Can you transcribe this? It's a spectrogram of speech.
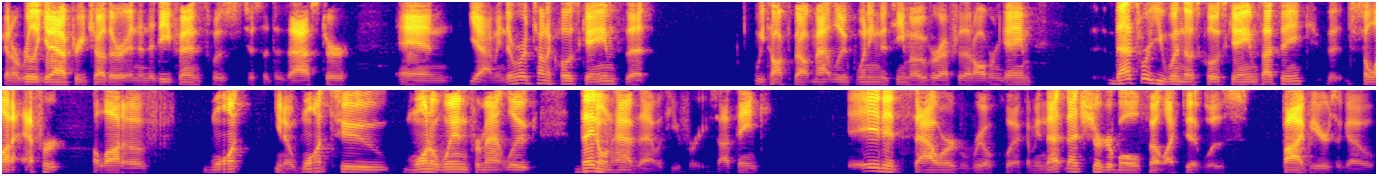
gonna really get after each other, and then the defense was just a disaster. And yeah, I mean there were a ton of close games that we talked about Matt Luke winning the team over after that Auburn game. That's where you win those close games. I think just a lot of effort a lot of want you know want to want to win for Matt Luke. They don't have that with Hugh Freeze. I think it had soured real quick. I mean that that Sugar Bowl felt like it was five years ago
